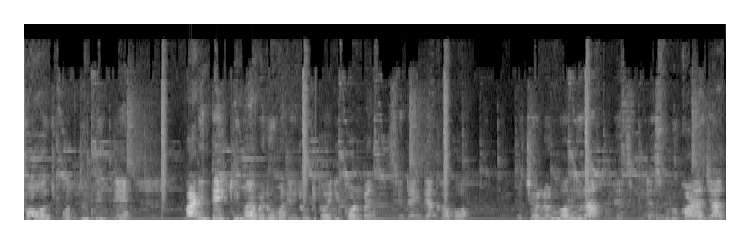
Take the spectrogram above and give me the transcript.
সহজ পদ্ধতিতে বাড়িতেই কীভাবে রুমালি রুটি তৈরি করবেন সেটাই দেখাবো। তো চলুন বন্ধুরা রেসিপিটা শুরু করা যাক।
